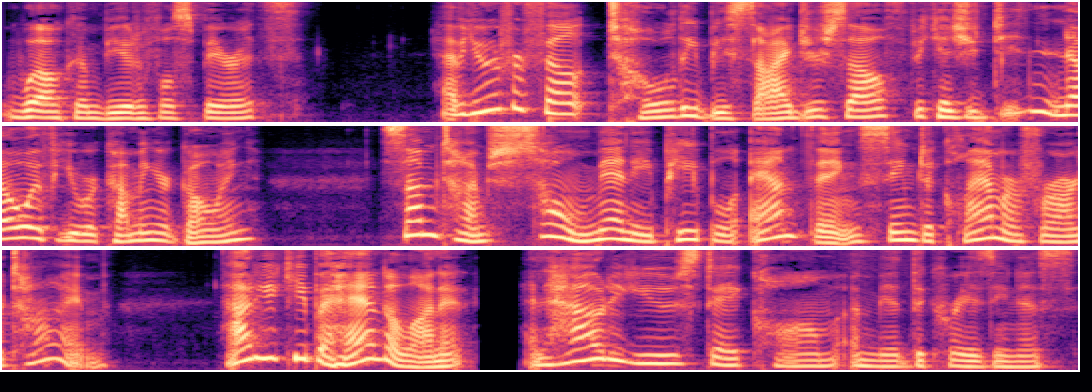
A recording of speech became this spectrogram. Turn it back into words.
Welcome, beautiful spirits. Have you ever felt totally beside yourself because you didn't know if you were coming or going? Sometimes so many people and things seem to clamor for our time. How do you keep a handle on it? And how do you stay calm amid the craziness?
